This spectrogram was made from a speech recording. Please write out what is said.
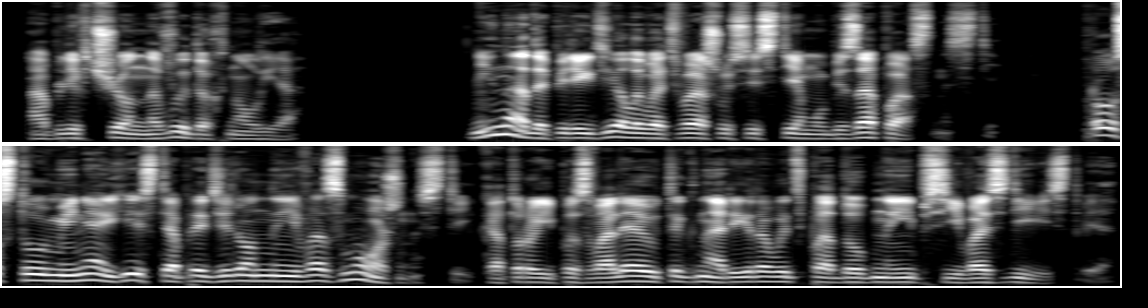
— облегченно выдохнул я. «Не надо переделывать вашу систему безопасности. Просто у меня есть определенные возможности, которые позволяют игнорировать подобные пси-воздействия.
